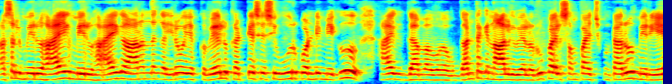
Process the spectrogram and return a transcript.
అసలు మీరు హాయి మీరు హాయిగా ఆనందంగా ఇరవై ఒక్క వేలు కట్టేసేసి ఊరుకోండి. మీకు హాయిగా గంటకి నాలుగు వేల రూపాయలు సంపాదించుకుంటారు. మీరు ఏ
